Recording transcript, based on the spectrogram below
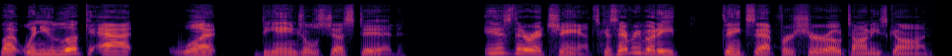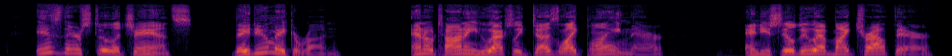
But when you look at what the Angels just did, is there a chance cuz everybody thinks that for sure Ohtani's gone. Is there still a chance they do make a run? And Ohtani, who actually does like playing there and you still do have Mike Trout there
